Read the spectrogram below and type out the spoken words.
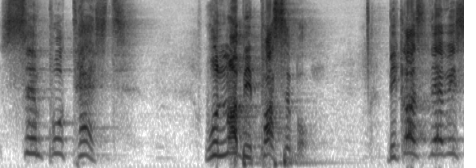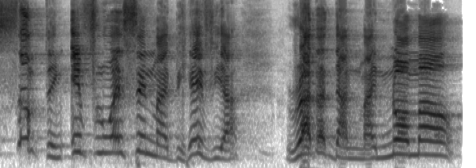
simple test will not be possible because there is something influencing my behavior rather than my normal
